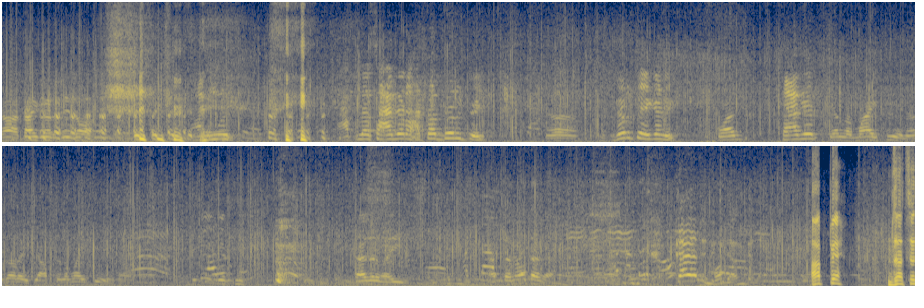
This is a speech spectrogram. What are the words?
हा काय करते तेव्हा? आपला सागर हातात धरतोय. हा. धरतोय का ते? कोण? सागर. त्यांना माहिती आहे ना करायची आपल्याला माहिती आहे ना. सागर भाई आता नव्हता का? आप्या जा चल.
